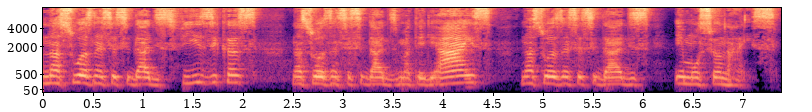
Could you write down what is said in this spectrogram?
nas suas necessidades físicas, nas suas necessidades materiais, nas suas necessidades emocionais.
